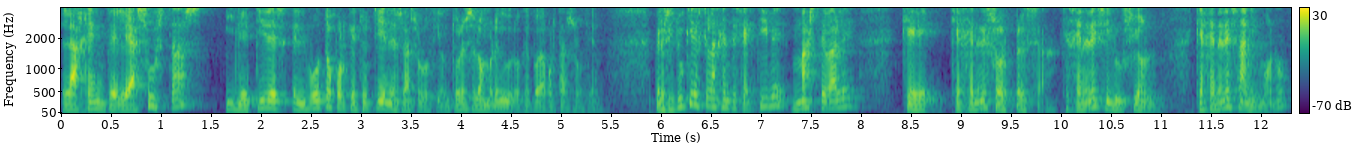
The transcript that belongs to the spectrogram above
La gente le asustas y le pides el voto porque tú tienes la solución, tú eres el hombre duro que puede aportar la solución. Pero si tú quieres que la gente se active, más te vale que, que generes sorpresa, que generes ilusión, que generes ánimo, ¿no?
